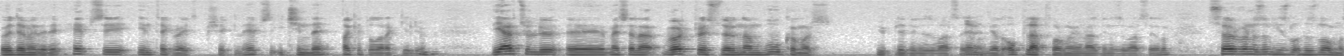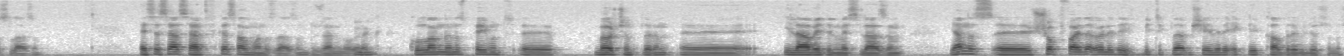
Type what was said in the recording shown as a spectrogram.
ödemeleri hepsi integrated bir şekilde. Hepsi içinde paket olarak geliyor. Hı hı. Diğer türlü e, mesela WordPress üzerinden WooCommerce yüklediğinizi varsayalım Evet. ya da o platforma yöneldiğinizi varsayalım. Server'ınızın hızlı, hızlı olması lazım. SSL sertifikası almanız lazım düzenli olarak. Hı. Kullandığınız payment e, merchant'ların e, ilave edilmesi lazım. Yalnız e, Shopify'da öyle değil. Bir tıkla bir şeyleri ekleyip kaldırabiliyorsunuz.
